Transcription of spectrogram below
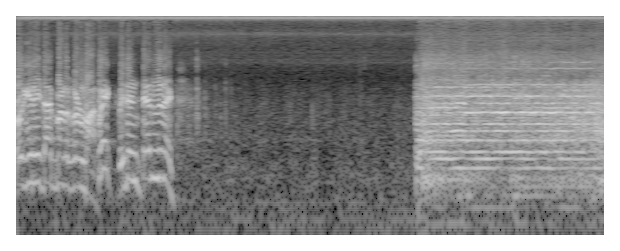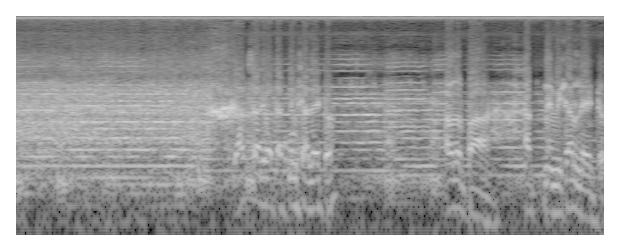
ಹೋಗಿ ರೀಟೈಪ್ ಮಾಡ್ಕೊಂಡು ಬಾ. ವಿದಿನ್ ಟೆನ್ ಮಿನಿಟ್ಸ್ ಸರ್, ಇವತ್ತು ಹತ್ತು ನಿಮಿಷ ಲೇಟು ಹೌದಪ್ಪ, ಹತ್ತು ನಿಮಿಷ ಲೇಟು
